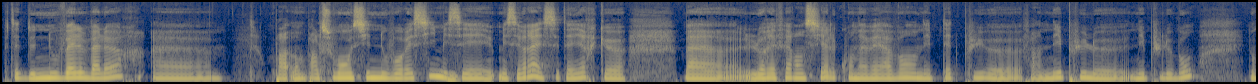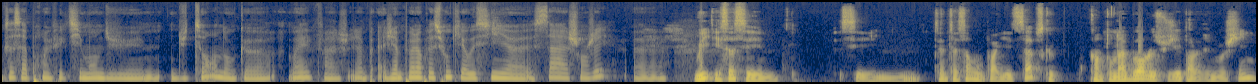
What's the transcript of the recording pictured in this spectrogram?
peut-être de nouvelles valeurs. Euh, on parle souvent aussi de nouveaux récits, mais mm. c'est vrai, c'est-à-dire que bah, le référentiel qu'on avait avant n'est peut-être plus, euh, enfin n'est plus le n'est plus le bon. Donc ça, ça prend effectivement du, du temps. Donc euh, ouais, enfin j'ai un peu l'impression qu'il y a aussi euh, ça à changer. Oui, et ça c'est c'est intéressant que vous parliez de ça parce que quand on aborde le sujet par le greenwashing,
